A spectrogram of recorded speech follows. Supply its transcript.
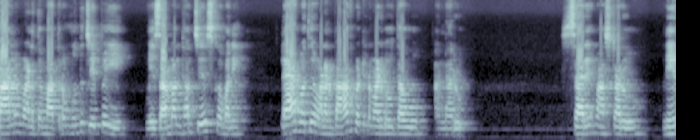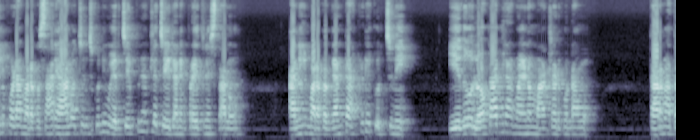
పాలెం వాళ్ళతో మాత్రం ముందు చెప్పేయి మీ సంబంధం చేసుకోమని. లేకపోతే వాళ్ళని బాధపెట్టిన వాడివవుతావు అన్నారు. సరే మాస్టారు నేను కూడా మరొకసారి ఆలోచించుకుని మీరు చెప్పినట్లే చేయడానికి ప్రయత్నిస్తాను అని మరొక గంట అక్కడే కూర్చుని ఏదో లోకాభిరామాయణం మాట్లాడుకున్నాము. తర్వాత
